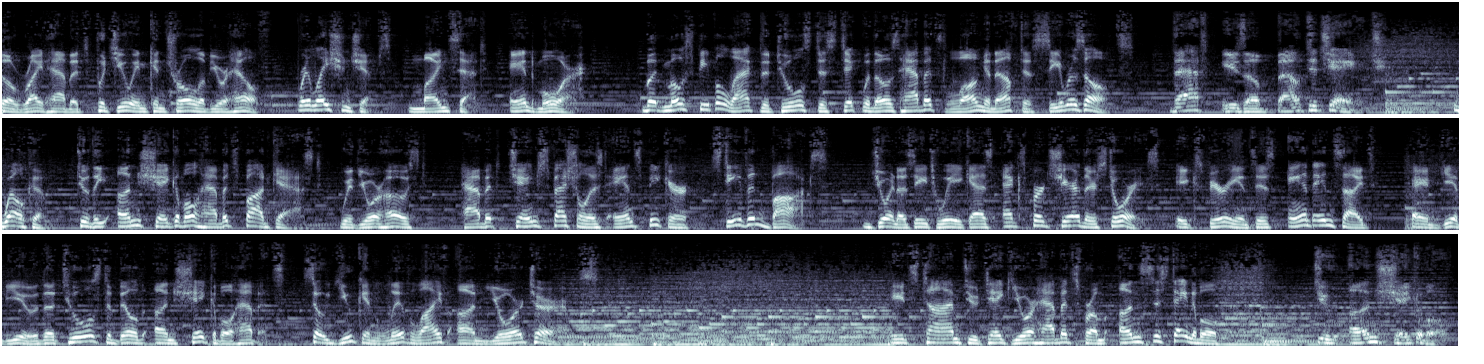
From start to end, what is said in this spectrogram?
The right habits put you in control of your health, relationships, mindset, and more. But most people lack the tools to stick with those habits long enough to see results. That is about to change. Welcome to the Unshakable Habits Podcast with your host, habit change specialist and speaker, Stephen Box. Join us each week as experts share their stories, experiences, and insights and give you the tools to build unshakable habits so you can live life on your terms. It's time to take your habits from unsustainable to unshakable.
